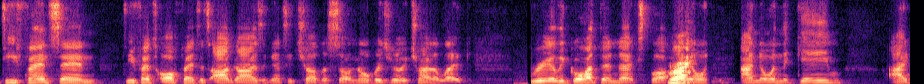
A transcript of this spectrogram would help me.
defense and defense offense. It's our guys against each other, so nobody's really trying to like really go at their necks. But Right. I know in, I know in the game, I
